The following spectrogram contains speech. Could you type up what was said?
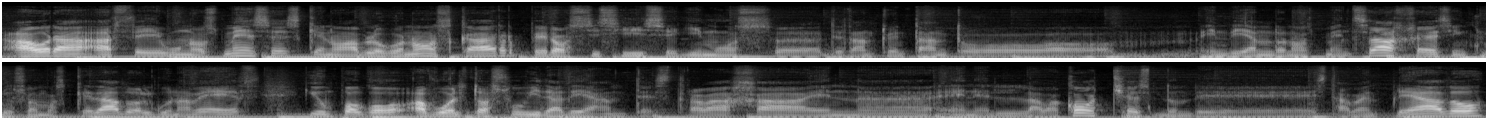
Ahora hace unos meses que no hablo con Oscar, pero sí, sí, seguimos uh, de tanto en tanto enviándonos mensajes, incluso hemos quedado alguna vez y un poco ha vuelto a su vida de antes. Trabaja en, eh, en el lavacoches donde estaba empleado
